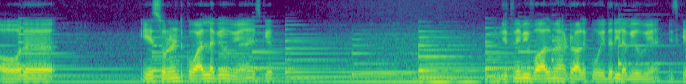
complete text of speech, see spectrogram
और ये सोलेंट कोयल लगे हुए हैं इसके। जितने भी वाल में हाइड्रोलिक वो इधर ही लगे हुए हैं इसके।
